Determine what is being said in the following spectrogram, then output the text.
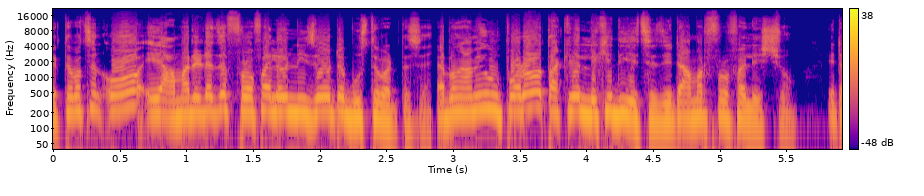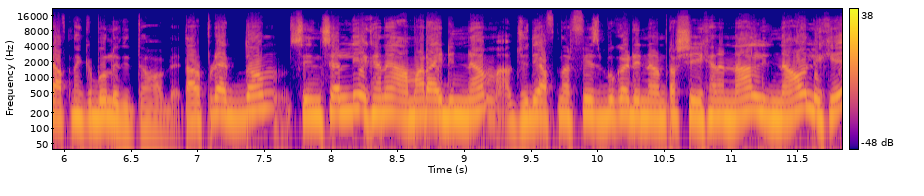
দেখতে পাচ্ছেন, ও আমার এটা যে প্রোফাইল ও নিজেও এটা বুঝতে পারতেছে। এবং আমি উপরেও তাকে লিখে দিয়েছি যে এটা আমার প্রোফাইল ইস্যু এটা আপনাকে বলে দিতে হবে। তারপরে একদম সিনসিয়ারলি এখানে আমার আইডির নাম যদি আপনার ফেসবুক আইডির নামটা সেইখানে না নাও লিখে,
